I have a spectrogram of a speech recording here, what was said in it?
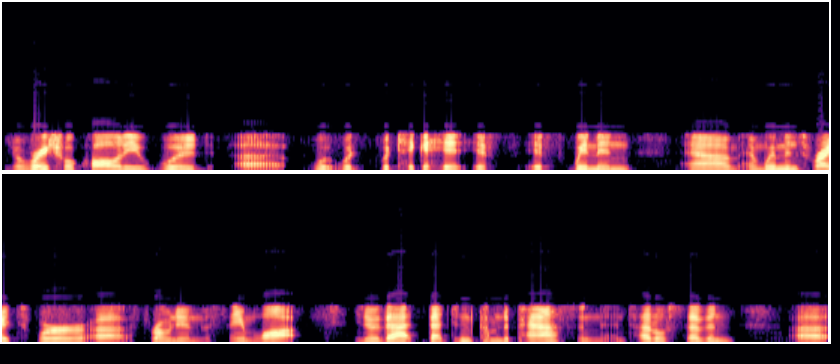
you know racial equality would uh, would would take a hit if if women um, and women's rights were uh, thrown in the same lot. You know that that didn't come to pass, and, and Title VII uh,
